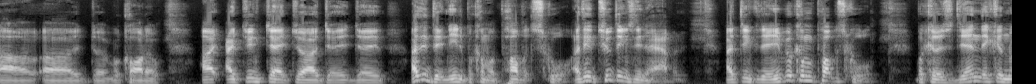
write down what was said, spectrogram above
Ricardo. I, I think that uh, they, they, I think they need to become a public school. I think two things need to happen. I think they need to become a public school because then they can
